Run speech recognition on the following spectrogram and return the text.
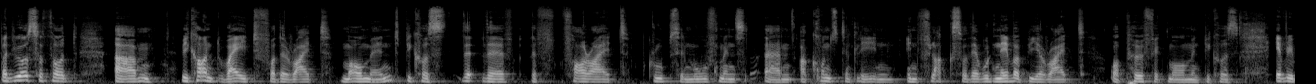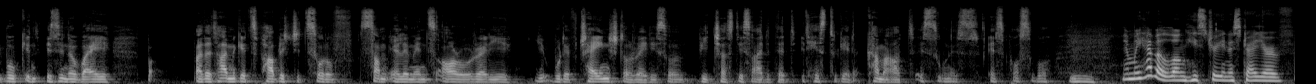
But we also thought um, we can't wait for the right moment because the, the, the far right groups and movements um, are constantly in, in flux. So there would never be a right or perfect moment because every book in, is in a way. By the time it gets published, it's sort of some elements are already you would have changed already. So we just decided that it has to get come out as soon as, as possible. And we have a long history in Australia of,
